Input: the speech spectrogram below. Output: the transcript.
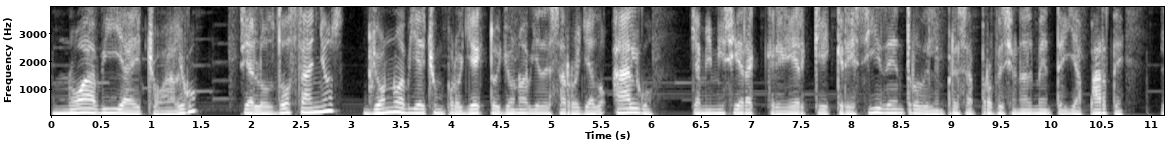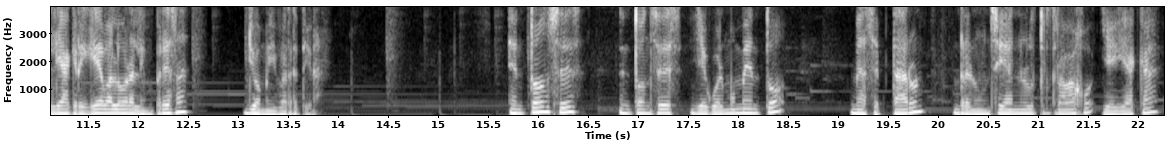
no había hecho algo, si a los dos años yo no había hecho un proyecto, yo no había desarrollado algo que a mí me hiciera creer que crecí dentro de la empresa profesionalmente y aparte le agregué valor a la empresa, yo me iba a retirar. Entonces, entonces llegó el momento, me aceptaron, renuncié en el otro trabajo, llegué acá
